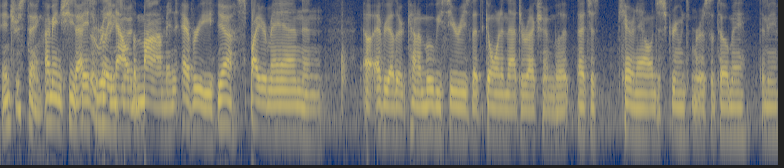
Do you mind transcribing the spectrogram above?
Interesting. I mean, she's That's basically really now good- the mom in every Yeah. Spider-Man and uh, every other kind of movie series that's going in that direction. But that just Karen Allen just screamed Marisa Tomei to me.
